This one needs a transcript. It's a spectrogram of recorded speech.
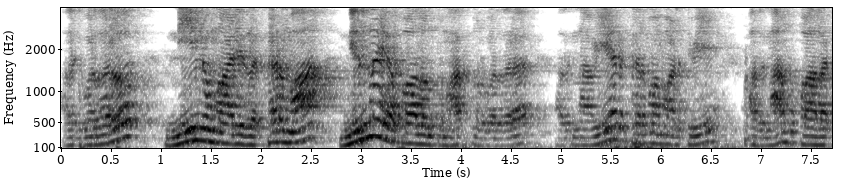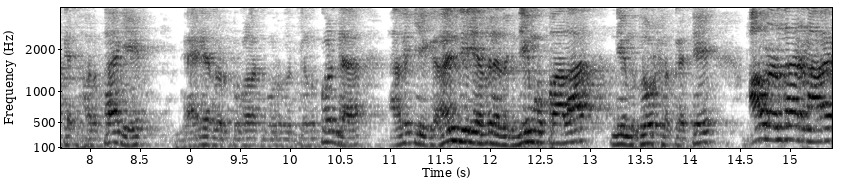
ಅದಕ್ಕೆ ಬರೆದರು, ನೀನು ಮಾಡಿದ ಕರ್ಮ ನಿರ್ಣಯ ಪಾಲು ಅಂತ ಮಹಾತ್ಮರು ಬರ್ದಾರ. ಅದಕ್ಕೆ ನಾವೇನು ಕರ್ಮ ಮಾಡ್ತೀವಿ, ಅದು ನಾವು ಪಾಲಕ್ಕೆ ಹೊರತಾಗಿ ಬೇರೆದವ್ರು ತಗೊಳಕ್ ಬರೋದು ತಿಳ್ಕೊಂಡ, ಅದಕ್ಕೆ ಈಗ ಅಂದಿರಿ ಅಂದ್ರೆ ಅದು ನಿಮ್ಮ ಪಾಲ, ನಿಮ್ಮ ದೋಷ ಹೋಕತಿ ಅವ್ರು ಅಂದಾರ ನಾವೇ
